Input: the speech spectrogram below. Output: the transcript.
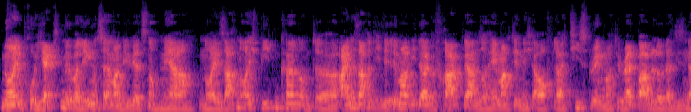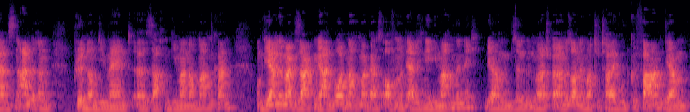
neuen Projekten. Wir überlegen uns ja immer, wie wir jetzt noch mehr neue Sachen euch bieten können. Und äh, eine Sache, die wir immer wieder gefragt werden, so hey, macht ihr nicht auch vielleicht Teespring, macht ihr Redbubble oder diesen ganzen anderen Print-on-Demand-Sachen, die man noch machen kann. Und wir haben immer gesagt, wir antworten auch immer ganz offen und ehrlich, nee, die machen wir nicht. Wir haben, sind mit Merch bei Amazon immer total gut gefahren. Wir haben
